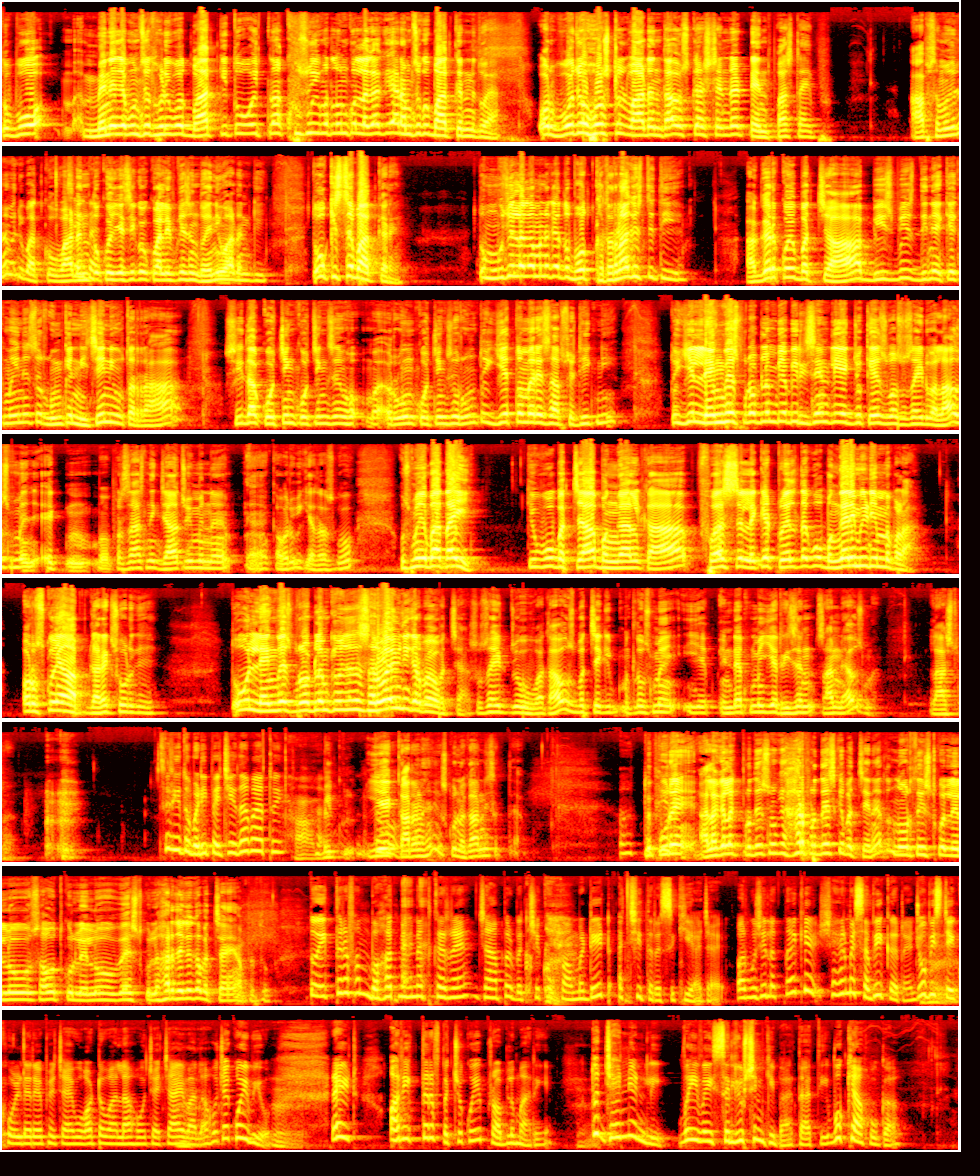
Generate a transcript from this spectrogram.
तो वो मैंने जब उनसे थोड़ी बहुत बात की तो वो इतना खुश हुई मतलब उनको लगा कि यार हमसे कोई बात करने तो आया। और वो जो हॉस्टल वार्डन था उसका स्टैंडर्ड टेंथ पास टाइप आप समझ रहे हो ना मेरी बात को? वार्डन तो कोई ऐसी कोई क्वालिफिकेशन तो है नहीं वार्डन की। तो वो किससे बात करें? तो मुझे लगा मैंने कहा तो बहुत खतरनाक स्थिति है। अगर कोई बच्चा बीस बीस दिन एक एक महीने से रूम के नीचे नहीं उतर रहा सीधा कोचिंग कोचिंग से रूम कोचिंग से रूम तो ये तो मेरे हिसाब से ठीक नहीं। तो ये लैंग्वेज प्रॉब्लम भी अभी रिसेंटली एक जो केस हुआ सुसाइड वाला उसमें एक प्रशासनिक जाँच हुई मैंने कवर भी किया था उसको। उसमें ये बात आई कि वो बच्चा बंगाल का फ़र्स्ट से लेकर ट्वेल्थ तक वो बंगाली मीडियम में पढ़ा। और उसको यहाँ आप डायरेक्ट छोड़ गए। तो वो लैंग्वेज प्रॉब्लम की वजह से सर्वाइव नहीं कर पाया वो बच्चा। सुसाइड जो हुआ था उस बच्चे की मतलब उसमें ये इंडेप्थ में ये रीजन सामने आया उसमें लास्ट में। सर ये तो बड़ी पेचीदा बात हुई। हाँ बिल्कुल। ये एक कारण है इसको नकार नहीं सकते आप। तो पूरे अलग अलग प्रदेशों के हर प्रदेश के बच्चे ना तो नॉर्थ ईस्ट को ले लो साउथ को ले लो वेस्ट को लो हर जगह का बच्चा है यहाँ पे तो। तो एक तरफ़ हम बहुत मेहनत कर रहे हैं जहाँ पर बच्चे को अकोमोडेट अच्छी तरह से किया जाए। और मुझे लगता है कि शहर में सभी कर रहे हैं जो भी स्टेक होल्डर है फिर चाहे वो ऑटो वाला हो चाहे चाय वाला हो चाहे कोई भी हो राइट और एक तरफ़ बच्चों को ये प्रॉब्लम आ रही है। तो जेन्यूनली वही वही सोल्यूशन की बात आती है वो क्या होगा?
